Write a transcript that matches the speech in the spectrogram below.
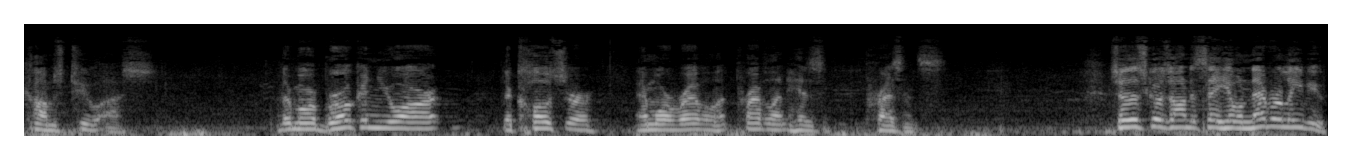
comes to us. The more broken you are, the closer and more prevalent, his presence. So this goes on to say he will never leave you.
